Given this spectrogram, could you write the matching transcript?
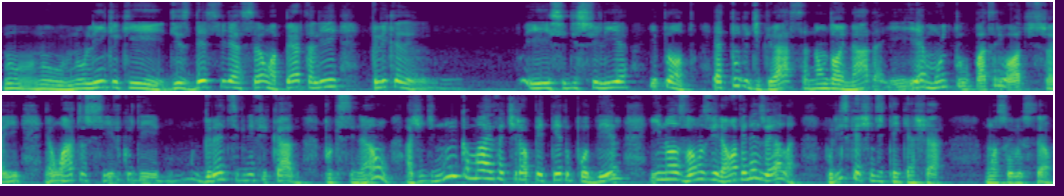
no, no, no link que diz desfiliação, aperta ali, clica e se desfilia e pronto. É tudo de graça, não dói nada e é muito patriótico. Isso aí é um ato cívico de grande significado, porque senão a gente nunca mais vai tirar o PT do poder e nós vamos virar uma Venezuela. Por isso que a gente tem que achar uma solução.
